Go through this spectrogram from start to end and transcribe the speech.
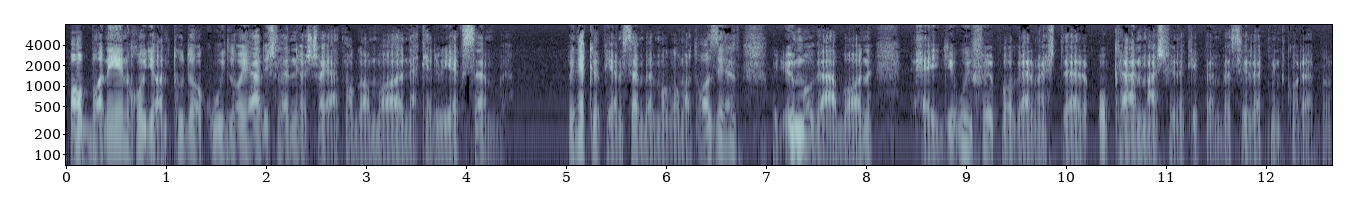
abban én hogyan tudok úgy lojális lenni, a saját magammal ne kerüljek szembe. Hogy ne köpjem szembe magamat azért, hogy önmagában egy új főpolgármester okán másféleképpen beszélek, mint korábban.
